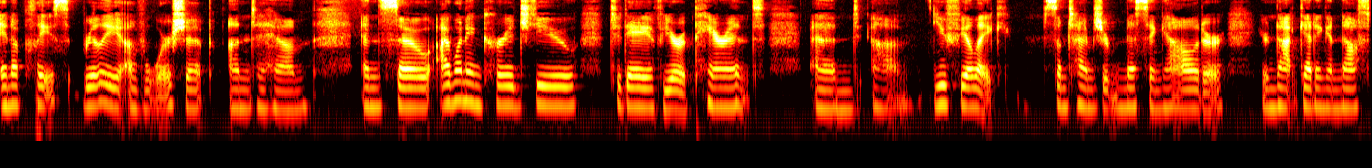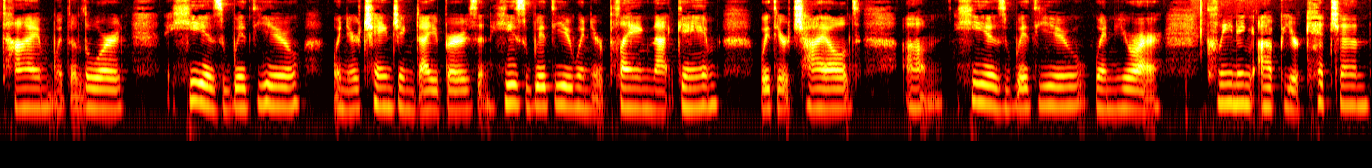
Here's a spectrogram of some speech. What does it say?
in a place really of worship unto him. And so i want to encourage you today if you're a parent and um, you feel like sometimes you're missing out or you're not getting enough time with the Lord. He is with you when you're changing diapers, and He's with you when you're playing that game with your child. Um, he is with you when you're cleaning up your kitchen.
